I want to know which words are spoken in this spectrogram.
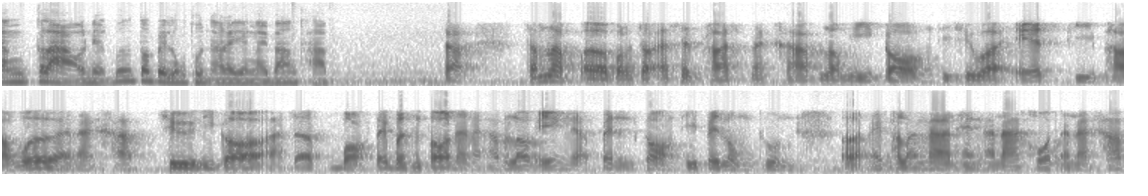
ดังกล่าวเนี่ยเบื้องต้นไปลงทุนอะไรยังไงบ้างครับ ครับสำหรับเอ่อบลจ Asset Plus นะครับ เรามีกองที่ชื่อว่า SP Power นะครับ ชื่อนี้ก็อาจจะบอกได้เบื้องต้นนะครับ เราเองเนี่ยเป็นกองที่ไปลงทุนเอ่อในพลังงานแห่งอนาคตนะครับ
